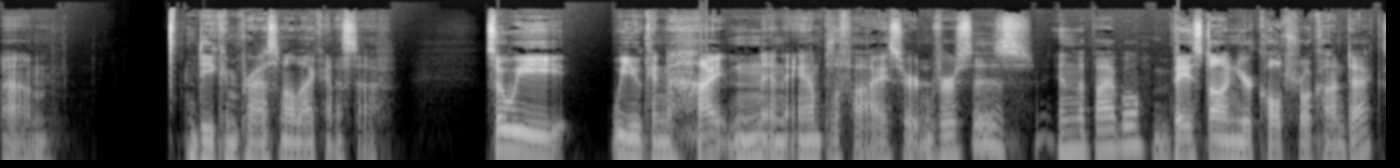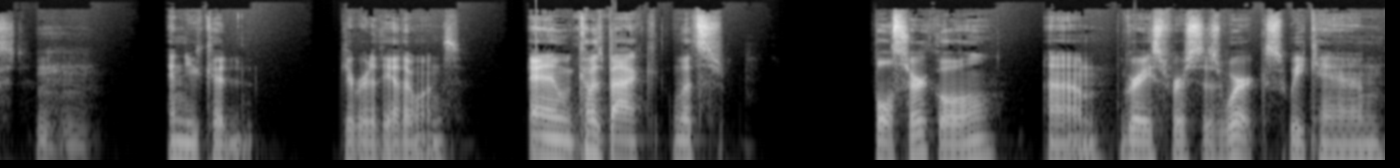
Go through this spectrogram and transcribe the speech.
um, decompress and all that kind of stuff. So we you can heighten and amplify certain verses in the Bible based on your cultural context, Mhm. and you could get rid of the other ones. And it comes back, let's full circle um, grace versus works. We can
